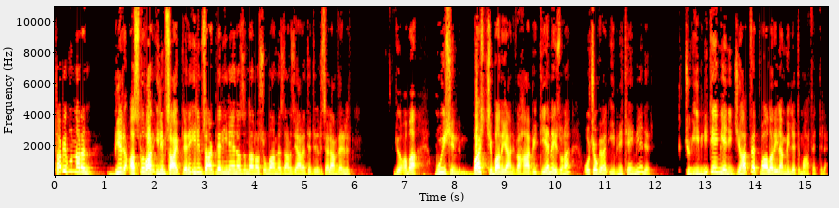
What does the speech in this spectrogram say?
Tabi bunların bir aslı var ilim sahipleri. İlim sahipleri yine en azından Resulullah'ın mezarı ziyaret edilir, selam verilir diyor. Ama bu işin baş çıbanı yani Vehhabi diyemeyiz ona. O çok evvel İbn Teymiye'dir. Çünkü İbn Teymiye'nin cihat fetvalarıyla milleti mahvettiler.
